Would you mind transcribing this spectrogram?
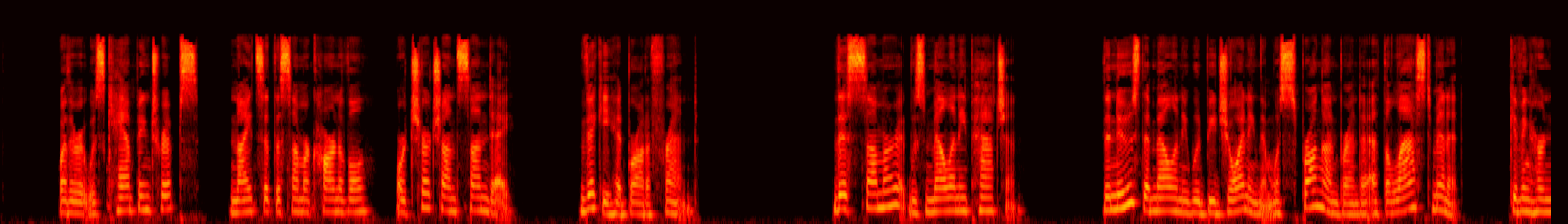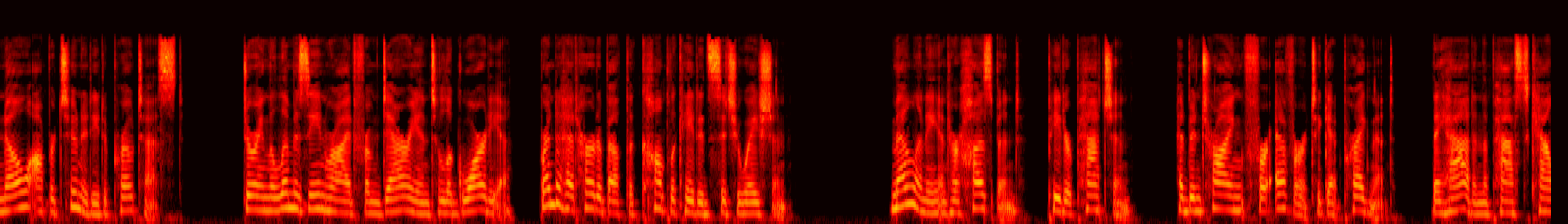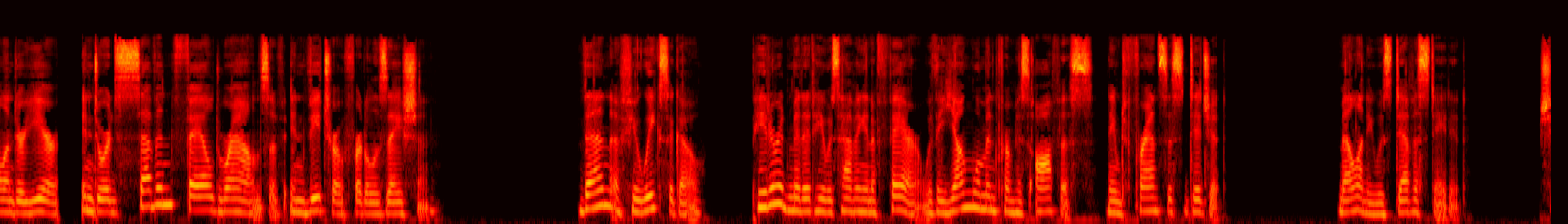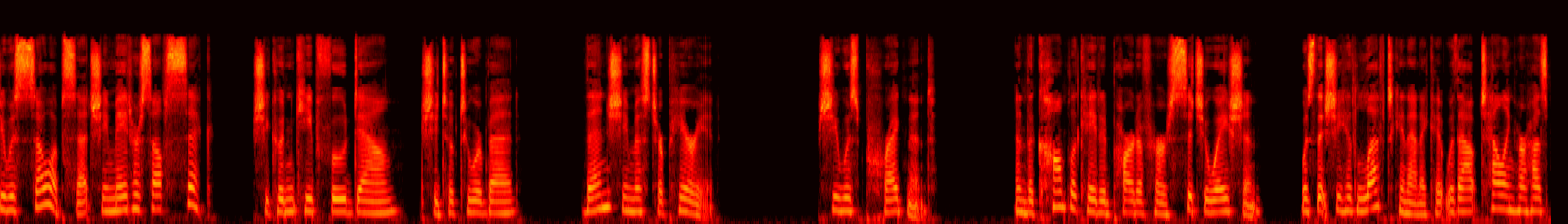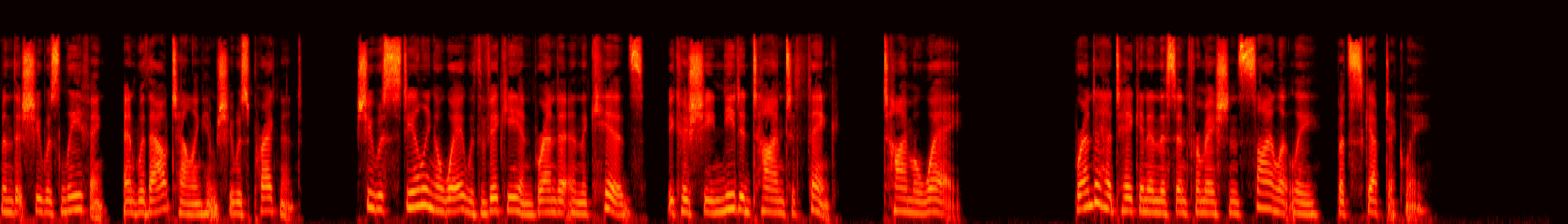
whether it was camping trips, nights at the summer carnival, or church on Sunday, Vicky had brought a friend. This summer it was Melanie Patchen. The news that Melanie would be joining them was sprung on Brenda at the last minute, giving her no opportunity to protest. During the limousine ride from Darien to LaGuardia, Brenda had heard about the complicated situation. Melanie and her husband, Peter Patchen, had been trying forever to get pregnant. They had, in the past calendar year, endured seven failed rounds of in vitro fertilization. Then, a few weeks ago, Peter admitted he was having an affair with a young woman from his office named Frances Digit. Melanie was devastated. She was so upset she made herself sick. She couldn't keep food down. She took to her bed. Then she missed her period. She was pregnant. And the complicated part of her situation was that she had left Connecticut without telling her husband that she was leaving and without telling him she was pregnant. She was stealing away with Vicky and Brenda and the kids because she needed time to think, time away. Brenda had taken in this information silently but skeptically.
